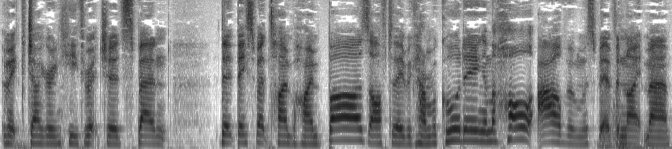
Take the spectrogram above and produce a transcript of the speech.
Mick Jagger and Keith Richards, spent they, they spent time behind bars after they began recording, and the whole album was a bit of a nightmare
